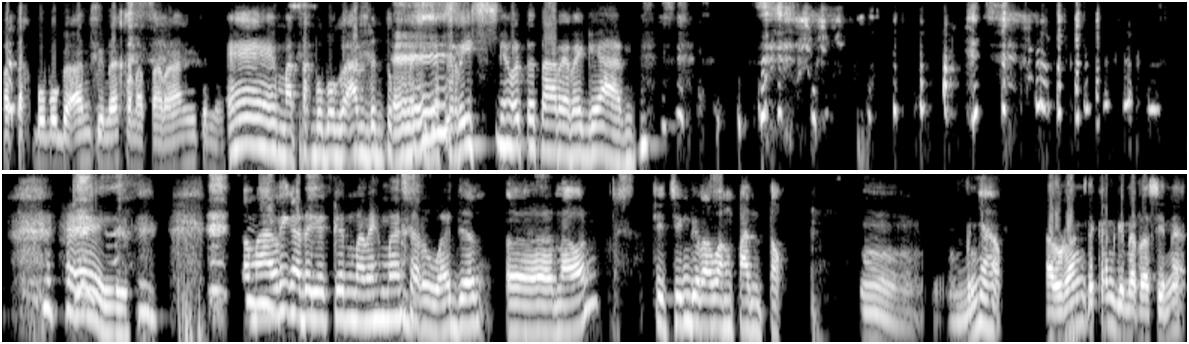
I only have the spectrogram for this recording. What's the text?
Matak bobogaan pindah kana tarang nih. Eh, matak bobogaan bentuk Eh. keris nyawa teh tareregean. Hey, kamali ngadegekeun maneh mah sarua jeung eh, naon cicing di lawang pantok. Hmm, banyak. Orang teh kan generasinya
